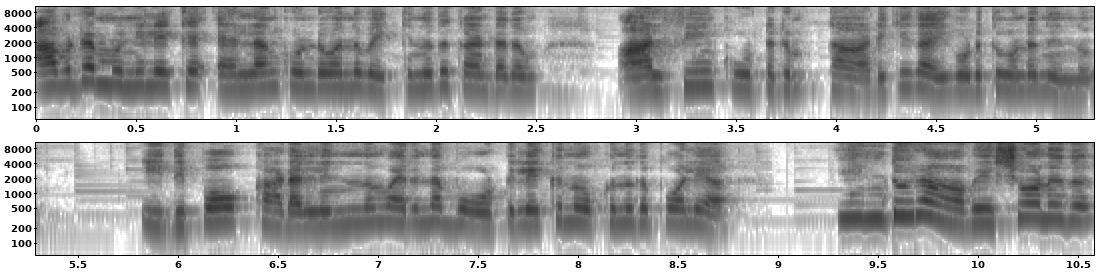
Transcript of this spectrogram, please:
അവരുടെ മുന്നിലേക്ക് എല്ലാം കൊണ്ടുവന്ന് വെക്കുന്നത് കണ്ടതും ആൽഫിയും കൂട്ടരും താടിക്ക് കൈ കൊടുത്തുകൊണ്ട് നിന്നു. ഇതിപ്പോൾ കടലിൽ നിന്നും വരുന്ന ബോട്ടിലേക്ക് നോക്കുന്നത് പോലെയാ. എന്തൊരു ആവേശമാണിത്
